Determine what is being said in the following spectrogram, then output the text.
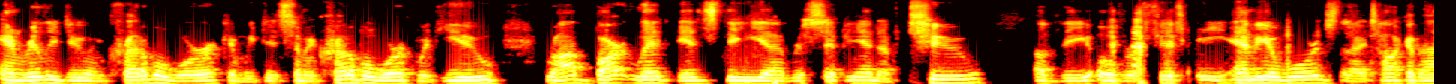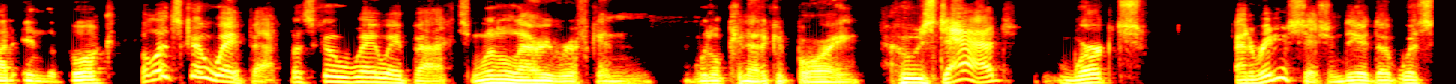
and really do incredible work. And we did some incredible work with you. Rob Bartlett is the uh, recipient of two of the over 50 Emmy Awards that I talk about in the book. But let's go way back. Let's go way, way back to little Larry Rifkin, little Connecticut boy, whose dad worked at a radio station. Was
